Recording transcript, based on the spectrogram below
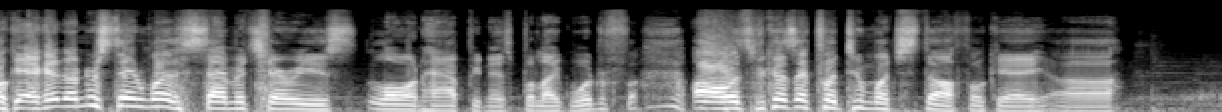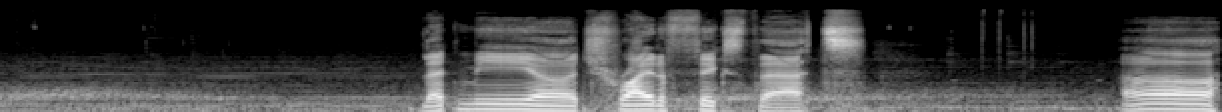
Okay, I can understand why the cemetery is low on happiness, but like, what Oh, it's because I put too much stuff. Okay, uh... Let me, uh, try to fix that. Uh...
